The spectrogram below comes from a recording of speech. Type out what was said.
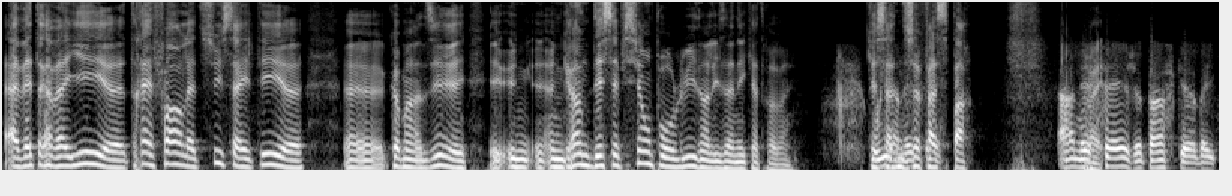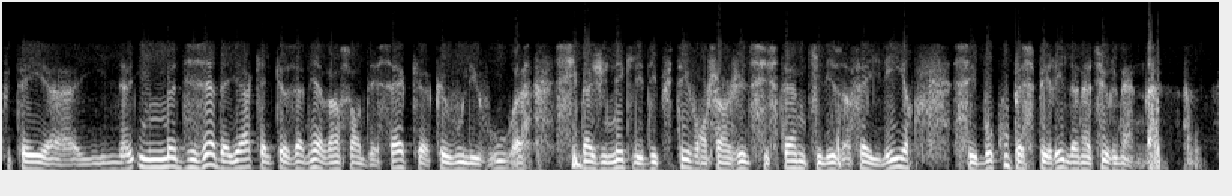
avait travaillé euh, très fort là-dessus. Ça a été, comment dire, une, grande déception pour lui dans les années 80. Que ça ne se fasse pas. En effet, je pense que, ben, écoutez, il, il, me disait d'ailleurs quelques années avant son décès que, que voulez-vous, s'imaginer que les députés vont changer le système qui les a fait élire, c'est beaucoup espéré de la nature humaine.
